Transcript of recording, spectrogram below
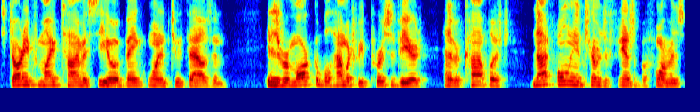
starting from my time as CEO of Bank One in 2000, it is remarkable how much we persevered and have accomplished, not only in terms of financial performance,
